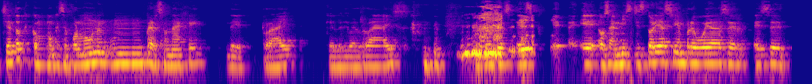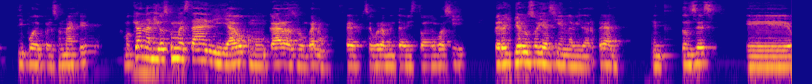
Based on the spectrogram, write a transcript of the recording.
siento que como que se formó un, personaje de Ray, que le dio el Rice. Entonces, es, eh, eh, o sea, en mis historias siempre voy a hacer ese tipo de personaje. Como, ¿qué onda amigos? ¿Cómo están? Y hago como caras, o bueno, seguramente ha visto algo así, pero yo no soy así en la vida real. Entonces, eh,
